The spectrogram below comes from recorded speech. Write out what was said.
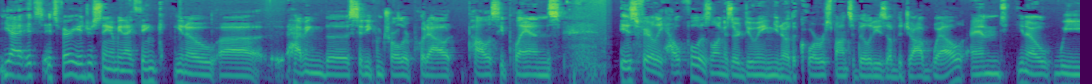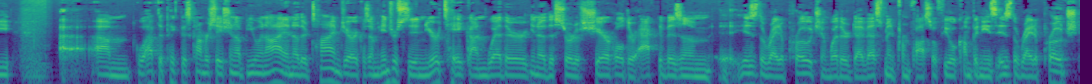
Yeah, it's it's very interesting. I mean, I think you know uh, having the city controller put out policy plans is fairly helpful as long as they're doing you know the core responsibilities of the job well. And you know we uh, um, we'll have to pick this conversation up you and I another time, Jarrett, because I'm interested in your take on whether you know this sort of shareholder activism uh, is the right approach and whether divestment from fossil fuel companies is the right approach.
